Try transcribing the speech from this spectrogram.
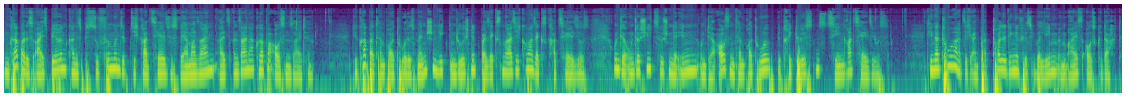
Im Körper des Eisbären kann es bis zu 75 Grad Celsius wärmer sein als an seiner Körperaußenseite. Die Körpertemperatur des Menschen liegt im Durchschnitt bei 36,6 Grad Celsius und der Unterschied zwischen der Innen- und der Außentemperatur beträgt höchstens 10 Grad Celsius. Die Natur hat sich ein paar tolle Dinge fürs Überleben im Eis ausgedacht.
